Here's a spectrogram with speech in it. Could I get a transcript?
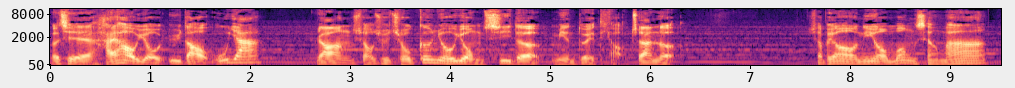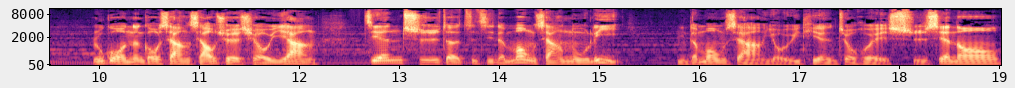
而且还好有遇到乌鸦，让小雪球更有勇气的面对挑战了。小朋友，你有梦想吗？如果能够像小雪球一样，坚持着自己的梦想努力。你的梦想有一天就会实现哦！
